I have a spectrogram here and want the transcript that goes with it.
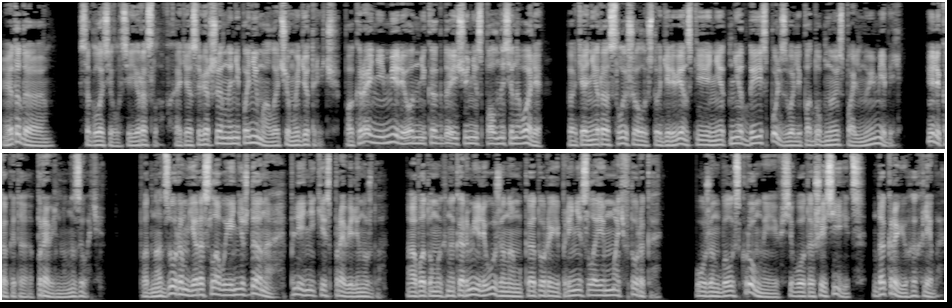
«Это да», — согласился Ярослав, хотя совершенно не понимал, о чем идет речь. По крайней мере, он никогда еще не спал на сеновале, хотя не раз слышал, что деревенские нет-нет да использовали подобную спальную мебель, или как это правильно называть. Под надзором Ярослава и Неждана пленники справили нужду, а потом их накормили ужином, который принесла им мать второка. Ужин был скромный, всего-то шесть яиц, до краюха хлеба,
